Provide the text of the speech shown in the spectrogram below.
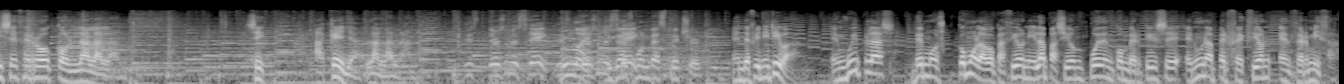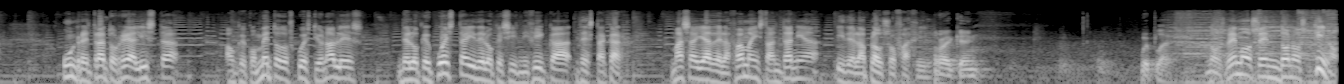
y se cerró con La La Land. Sí, aquella La La Land. En definitiva, en Whiplash vemos cómo la vocación y la pasión pueden convertirse en una perfección enfermiza, un retrato realista, aunque con métodos cuestionables, de lo que cuesta y de lo que significa destacar, más allá de la fama instantánea y del aplauso fácil. All right, gang. Whiplash. Nos vemos en Donosquino.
